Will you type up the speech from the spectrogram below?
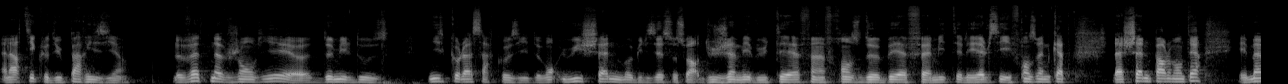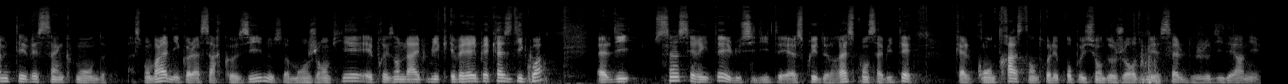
un article du Parisien le 29 janvier 2012, euh, Nicolas Sarkozy, devant huit chaînes mobilisées ce soir, du jamais vu TF1, France 2, BFM, ITélé, LCI, France 24, la chaîne parlementaire et même TV5 Monde. À ce moment-là, Nicolas Sarkozy, nous sommes en janvier, est président de la République. Et Valérie Pécresse dit quoi? Elle dit sincérité et lucidité, esprit de responsabilité quel contraste entre les propositions d'aujourd'hui et celles de jeudi dernier.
